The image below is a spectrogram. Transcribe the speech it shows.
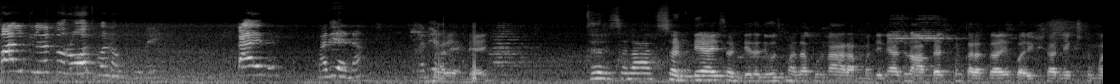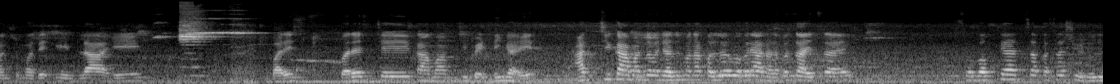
पालखीला तो रोज बनवतो रे काय रे? माझी आहे ना? माझी आहे. भारी idea आहे. तर चला आज संडे आहे. संडेचा दिवस माझा पूर्ण आराममध्ये नाही अजून अभ्यास पण करायचा आहे. परीक्षा नेक्स्ट मंथमध्ये एंडला आहे. बरेच बरेचसे कामं आमची पेंडिंग आहेत. आजची कामाचं म्हणजे अजून मला कलर वगैरे आणायला पण जायचं आहे. सो बघते आजचा कसा शेड्यूल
